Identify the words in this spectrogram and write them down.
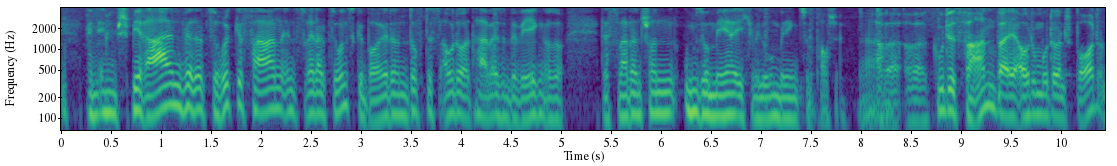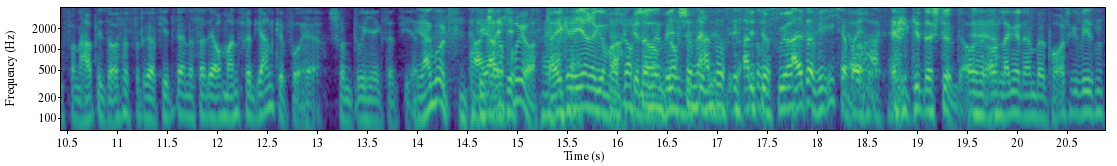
bin in Spiralen wieder zurückgefahren ins Redaktionsgebäude und durfte das Auto teilweise bewegen. Also das war dann schon umso mehr, ich will unbedingt zu Porsche. Ja. Aber, aber gutes Fahren bei Automotor und Sport und von HP Seufert fotografiert werden, das hat ja auch Manfred Janke vorher schon durchexerziert passiert. Ja gut, ein paar Jahre gleiche, früher. Gleiche Karriere gemacht. Ja, doch genau. schon, doch schon ein anderes, anderes Alter wie ich. Aber ja, das stimmt, auch, ja, auch lange dann bei Porsche gewesen.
